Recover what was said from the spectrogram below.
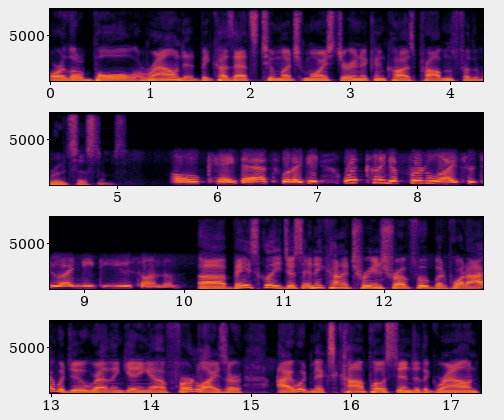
or a little bowl around it because that's too much moisture and it can cause problems for the root systems. Okay, that's what I did. What kind of fertilizer do I need to use on them? Uh, basically, just any kind of tree and shrub food. But what I would do rather than getting a fertilizer, I would mix compost into the ground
